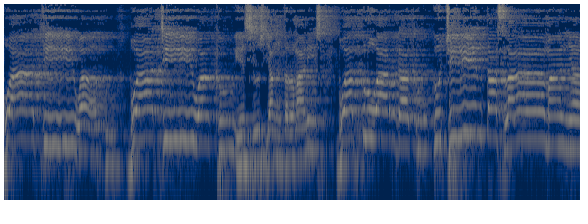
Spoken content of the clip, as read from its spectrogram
buat jiwaku, buat jiwaku, Yesus yang termanis, buat keluargaku, ku cinta selamanya.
